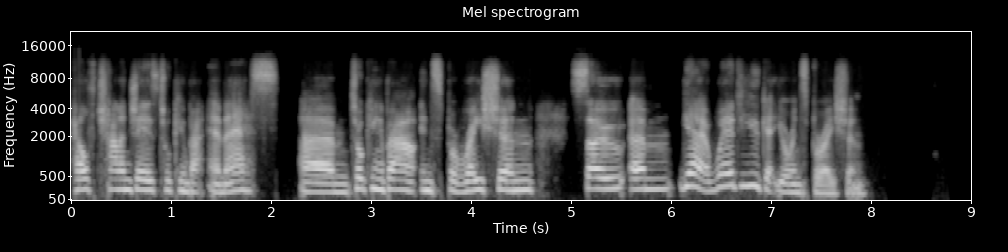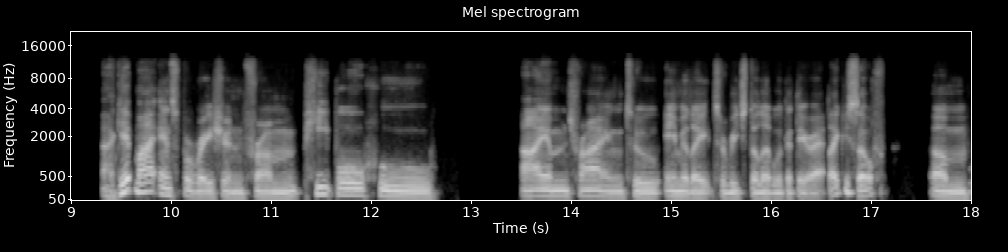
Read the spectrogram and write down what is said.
health challenges, talking about MS, um, talking about inspiration. So, um, yeah, where do you get your inspiration? I get my inspiration from people who I am trying to emulate to reach the level that they're at, like yourself. Um.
